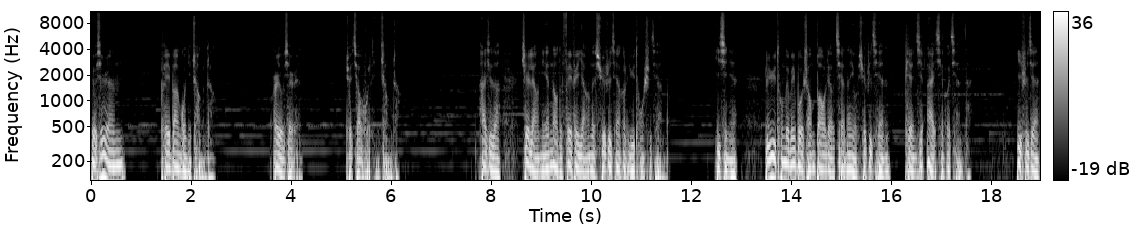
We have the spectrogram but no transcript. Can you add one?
有些人陪伴过你成长，而有些人却教会了你成长。还记得这两年闹得沸沸扬扬的薛之谦和李雨桐事件吗？一七年，李雨桐的微博上爆料前男友薛之谦骗其爱情和钱财，一时间，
